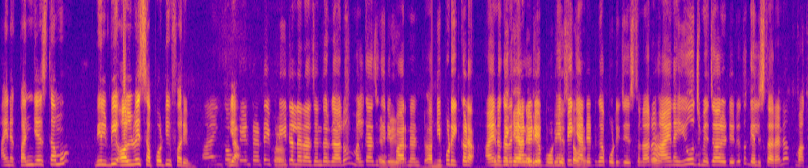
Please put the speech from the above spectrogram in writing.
ఆయనకు పని చేస్తాము. Will be always supportive for him ఇంకొకటి. ఏంటంటే ఇప్పుడు. ఈటెల రాజేందర్ గారు మల్కాజ్గిరి. పార్లమెంట్ ఇప్పుడు ఇక్కడ ఆయన కదా క్యాండిడేట్ ఎంపీ క్యాండిడేట్గా పోటీ చేస్తున్నారు. ఆయన హ్యూజ్ మెజారిటీతో గెలుస్తారని మాకు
